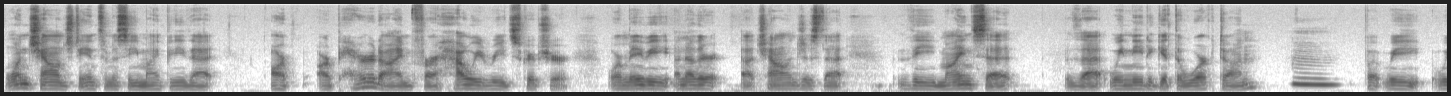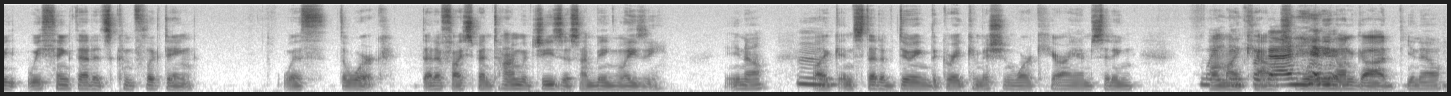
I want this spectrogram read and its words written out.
one challenge to intimacy might be that our our paradigm for how we read scripture or maybe another uh, challenge is that the mindset that we need to get the work done Mm. but we we we think that it's conflicting with the work that if i spend time with jesus i'm being lazy you know Mm. like instead of doing the great commission work here i am sitting waiting on my couch waiting on god you know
